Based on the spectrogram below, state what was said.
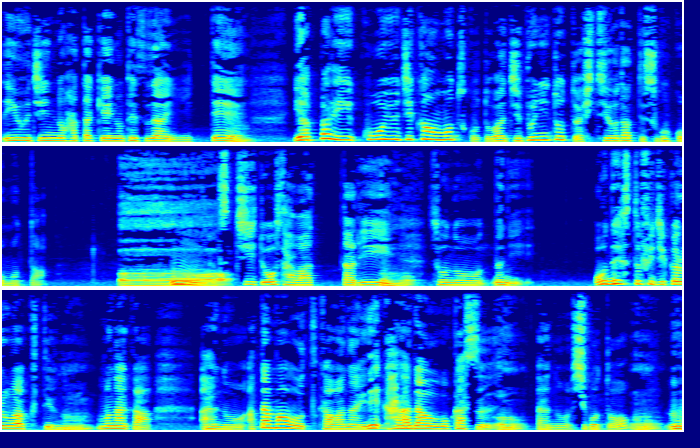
友人の畑の手伝いに行って、やっぱりこういう時間を持つことは自分にとっては必要だってすごく思った。あうん。あ、、土を触ったり、うん。その、何、オネストフィジカルワークっていうの、もうなんか、あの、頭を使わないで体を動かす、うん。あの、仕事、うん。う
